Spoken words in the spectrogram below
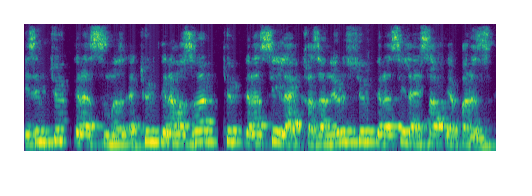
Bizim Türk lirasımız, e, Türk liramız var. Türk lirasıyla kazanıyoruz. Türk lirasıyla hesap yaparız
